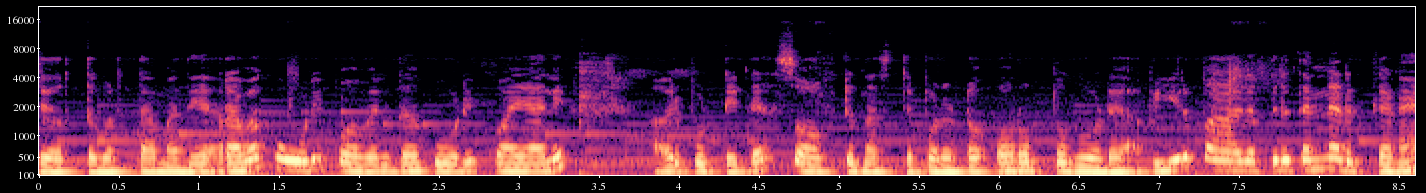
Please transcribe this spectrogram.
ചേർത്ത് കൊടുത്താൽ മതി. റവ കൂടി പോവരുത് കൂടി പോയാൽ ആ ഒരു പുട്ടിന്റെ സോഫ്റ്റ് നഷ്ടപ്പെടും കേട്ടോ ഉറപ്പ് കൂട്. അപ്പോൾ ഈ ഒരു പാകത്തിൽ തന്നെ എടുക്കണേ.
